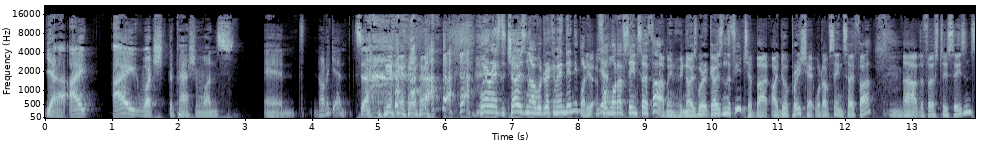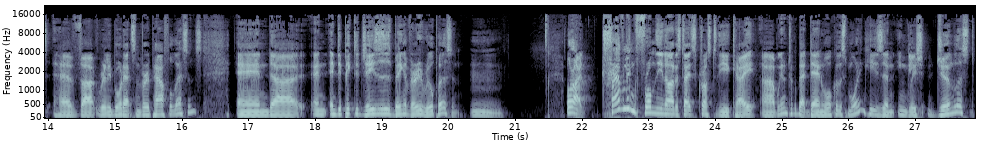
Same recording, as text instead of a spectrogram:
Yeah, I I watched The Passion once and not again. So Whereas The Chosen, I would recommend anybody Yeah. from what I've seen so far. I mean, who knows where it goes in the future, but I do appreciate what I've seen so far. Mm. Uh, the first two seasons have uh, really brought out some very powerful lessons and, uh, and, and depicted Jesus as being a very real person. Mm. All right. Traveling from the United States across to the UK, uh, we're going to talk about Dan Walker this morning. He's an English journalist,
